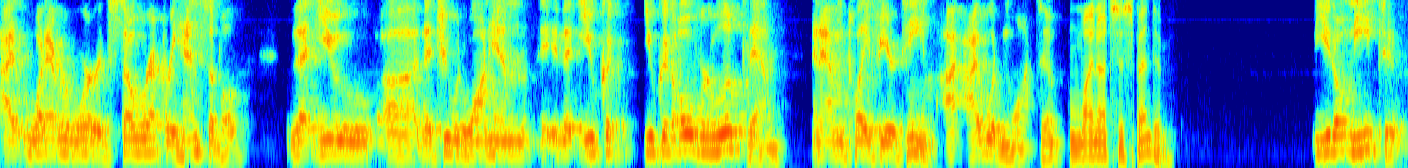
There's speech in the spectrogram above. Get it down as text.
I, whatever word so reprehensible that you uh, that you would want him that you could you could overlook them and have him play for your team? I, I wouldn't want to. Why not suspend him? You don't need to.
